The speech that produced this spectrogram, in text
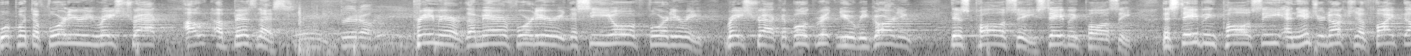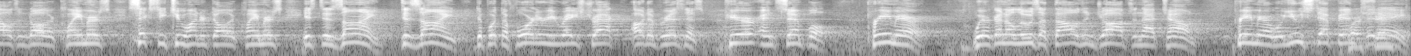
will put the Fort Erie racetrack out of business. Brutal. Premier, the Mayor of Fort Erie, the CEO of Fort Erie Racetrack have both written you regarding this policy, stabling policy. The stabling policy and the introduction of $5,000 claimers, $6,200 claimers is designed, designed to put the Fort Erie Racetrack out of business, pure and simple. Premier, we're going to lose a 1,000 jobs in that town. Premier, will you step in Question. today?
